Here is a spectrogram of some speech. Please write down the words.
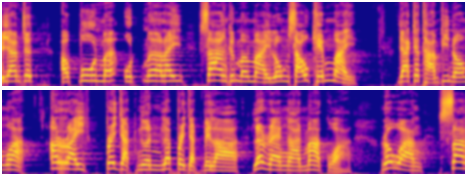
ยายามจะ เอาปูนมาอุดมาอะไรสร้างขึ้นมาใหม่ ลงเสาเข็มใหม่ อยากจะถามพี่น้องว่า อะไรประหยัดเงินและประหยัดเวลาและแรงงานมากกว่า ระหว่างสร้าง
